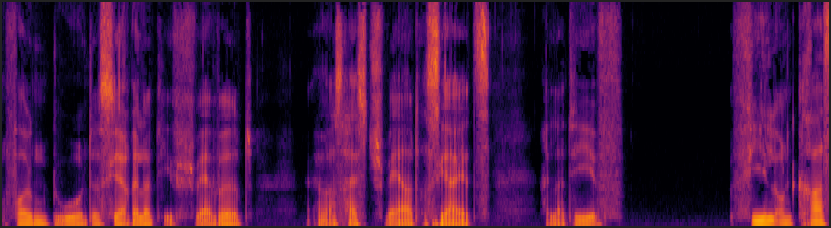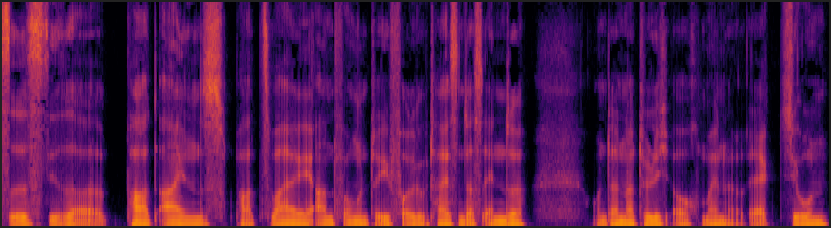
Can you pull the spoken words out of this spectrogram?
Folgenduo, das ja relativ schwer wird. Was heißt schwer? Das ja jetzt relativ viel und krass ist. Dieser Part 1, Part 2, Anfang und die Folge wird heißen das Ende. Und dann natürlich auch meine Reaktion.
